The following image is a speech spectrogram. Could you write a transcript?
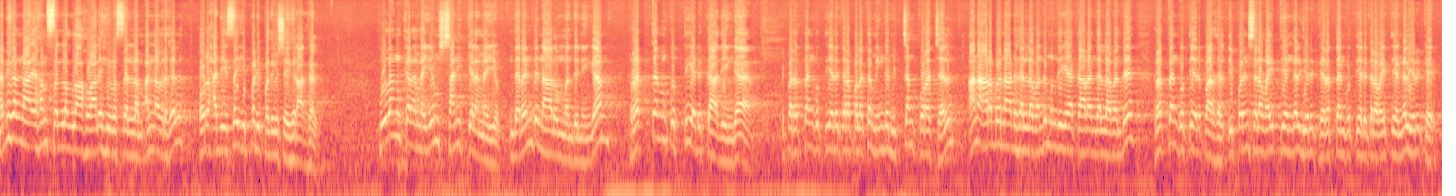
நபிகள் நாயகம் சல்லல்லாஹு அலஹி வசல்லம் அன்னவர்கள் ஒரு ஹதீஸை இப்படி பதிவு செய்கிறார்கள். புதன்கிழமையும் சனிக்கிழமையும் இந்த ரெண்டு நாளும் வந்து நீங்க ரத்தம் குத்தி எடுக்காதீங்க. இப்ப ரத்தம் குத்தி எடுக்கிற பழக்கம் இங்கு மிச்சம் குறைச்சல். ஆனா அரபு நாடுகள்ல வந்து முந்தைய காலங்கள்ல வந்து ரத்தம் குத்தி எடுப்பார்கள். இப்ப சில வைத்தியங்கள் இருக்கு. ரத்தம் குத்தி எடுக்கிற வைத்தியங்கள் இருக்கு.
